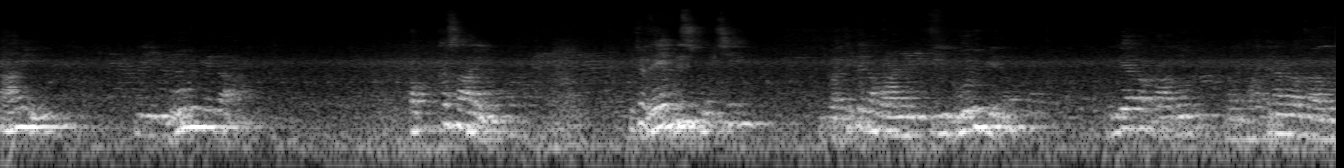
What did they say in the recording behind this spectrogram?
కానీ ఈ భూమి మీద ఒక్కసారి రేపిస్ వచ్చి బతికిన వాళ్ళు ఈ భూమి మీద. ఇండియాలో కాదు మన కాకినాడలో కాదు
